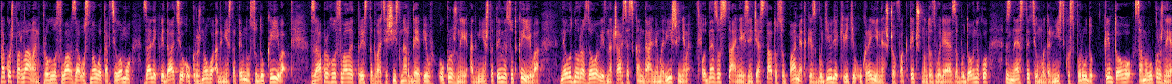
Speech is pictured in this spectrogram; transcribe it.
Також парламент проголосував за основу та в цілому за ліквідацію окружного адміністративного суду Києва. За проголосували 326 нардепів. Окружний адміністративний суд Києва неодноразово відзначався скандальними рішеннями. Одне з останніх зняття статусу пам'ятки з будівлі квітів України, що фактично дозволяє забудовнику знести цю модерністську споруду. Крім того, саме в окружний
